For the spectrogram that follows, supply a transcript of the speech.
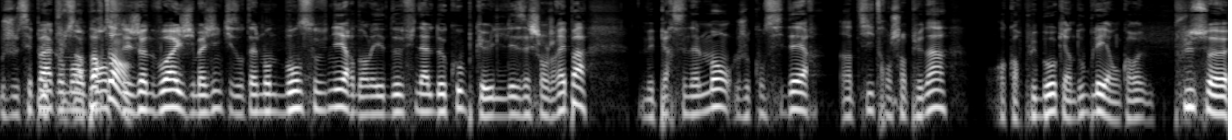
Je ne sais pas comment important. les jeunes voient, et j'imagine qu'ils ont tellement de bons souvenirs dans les deux finales de coupe qu'ils ne les échangeraient pas. Mais personnellement, je considère un titre en championnat encore plus beau qu'un doublé, encore plus euh,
